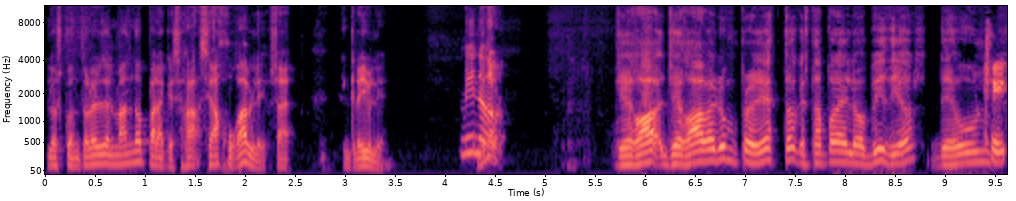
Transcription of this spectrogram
los controles del mando para que sea, sea jugable. O sea, increíble. Mino, Llegó, a- llegó a haber un proyecto que está por ahí en los vídeos de un, Sí,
